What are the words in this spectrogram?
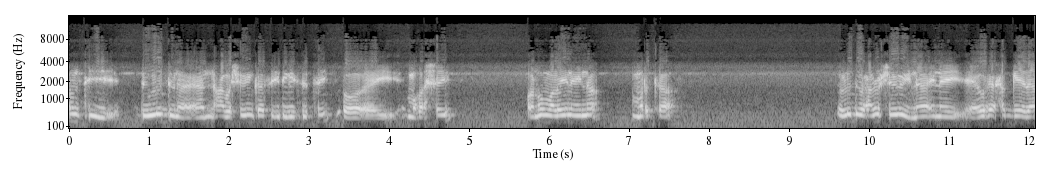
runtii dawladduna cabashooyinkaas ay dhegaysatay oo ay maqashay waan u malaynaynaa marka dawladda waxaan u sheegaynaa inay wixii xaggeeda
